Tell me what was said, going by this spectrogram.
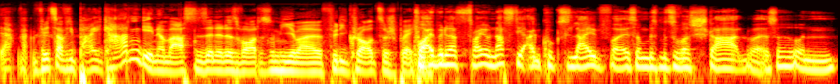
ja, willst du auf die Barrikaden gehen im wahrsten Sinne des Wortes, um hier mal für die Crowd zu sprechen. Vor allem, wenn du das 2 und nachts dir anguckst live, weißt du, und bist mit sowas starten, weißt du. Und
